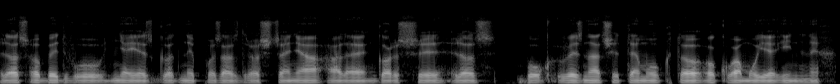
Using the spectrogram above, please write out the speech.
Los obydwu nie jest godny pozazdroszczenia, ale gorszy los Bóg wyznaczy temu, kto okłamuje innych.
